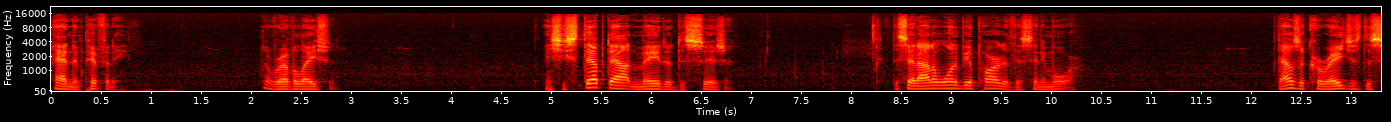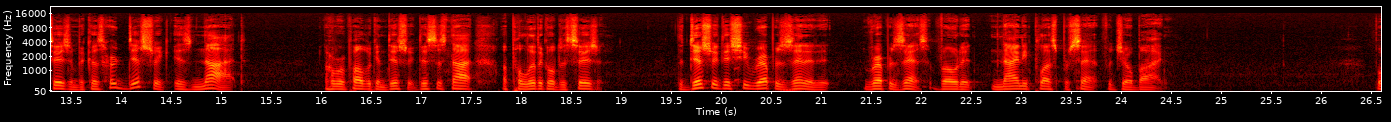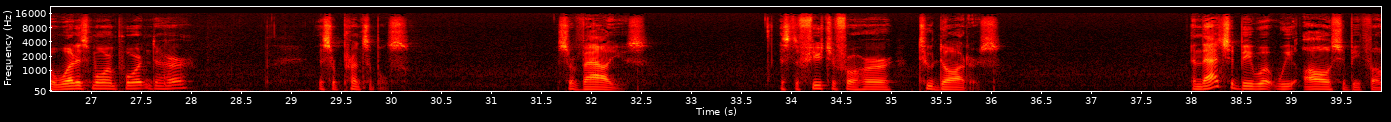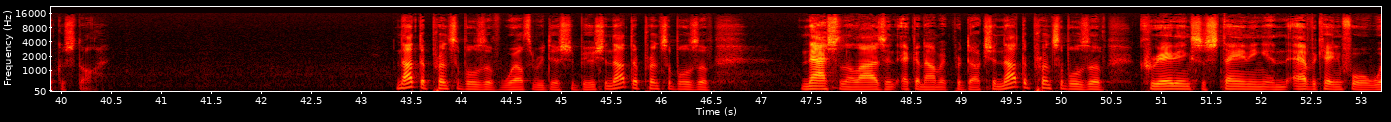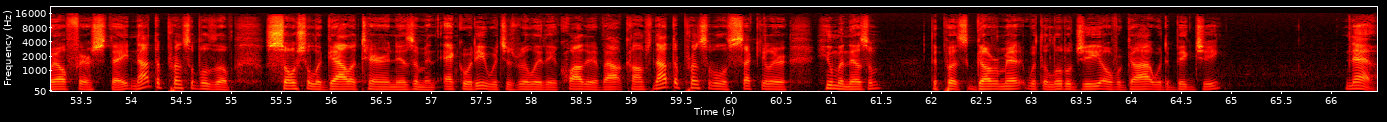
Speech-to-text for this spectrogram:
had an epiphany, a revelation. And she stepped out and made a decision. They said, I don't want to be a part of this anymore. That was a courageous decision because her district is not a Republican district. This is not a political decision. The district that she represented represents voted 90 plus percent for Joe Biden. But what is more important to her? It's her principles. It's her values. It's the future for her two daughters. And that should be what we all should be focused on. Not the principles of wealth redistribution, not the principles of nationalizing economic production, not the principles of creating, sustaining, and advocating for a welfare state, not the principles of social egalitarianism and equity, which is really the equality of outcomes, not the principle of secular humanism, that puts government with a little g over God with a big G? No.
